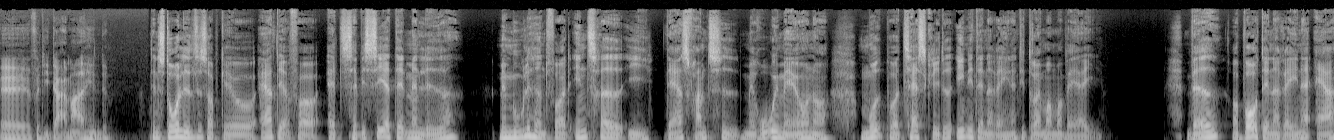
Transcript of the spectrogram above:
Øh, fordi der er meget at hente. Den store ledelsesopgave er derfor at servicere den, man leder, med muligheden for at indtræde i deres fremtid med ro i maven og mod på at tage skridtet ind i den arena, de drømmer om at være i. Hvad og hvor den arena er,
